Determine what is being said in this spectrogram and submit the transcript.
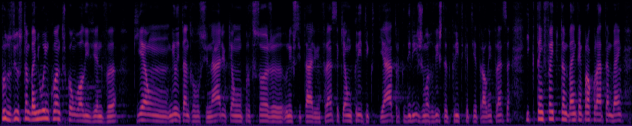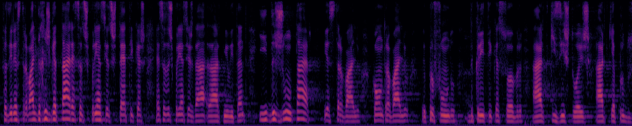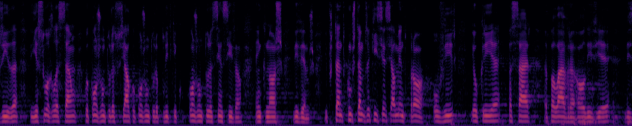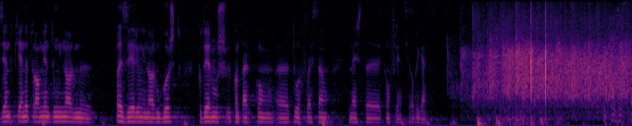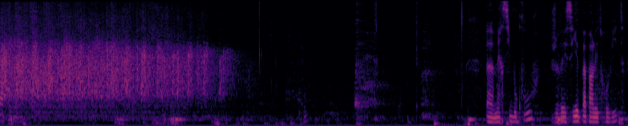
produziu-se também o encontro com o Olivier Neveu, que é um militante revolucionário, que é um professor eh, universitário em França, que é um crítico de teatro, que dirige uma revista de crítica teatral em França e que tem feito também, tem procurado também fazer esse trabalho de resgatar essas experiências estéticas, essas experiências da, da arte militante e de juntar esse trabalho com um trabalho profundo de crítica sobre a arte que existe hoje, a arte que é produzida e a sua relação com a conjuntura social, com a conjuntura política com a conjuntura sensível em que nós vivemos. E, portanto, como estamos aqui essencialmente para ouvir, eu queria passar a palavra ao Olivier, dizendo que é naturalmente um enorme prazer e um enorme gosto podermos contar com a tua reflexão nesta conferência. Obrigado. Merci beaucoup. Je vais essayer de ne pas parler trop vite.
